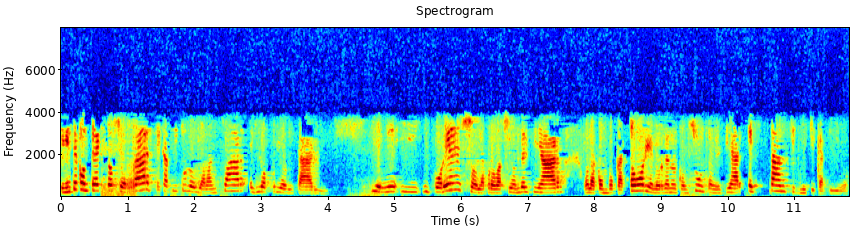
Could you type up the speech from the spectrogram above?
En este contexto, cerrar este capítulo y avanzar es lo prioritario. Y, en, y, por eso la aprobación del PIAR o la convocatoria, el órgano de consulta en el PIAR es tan significativo.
